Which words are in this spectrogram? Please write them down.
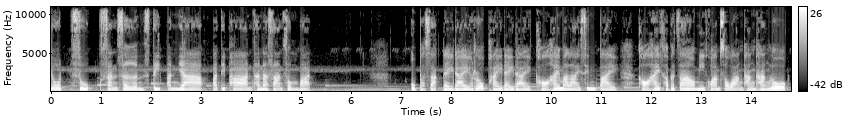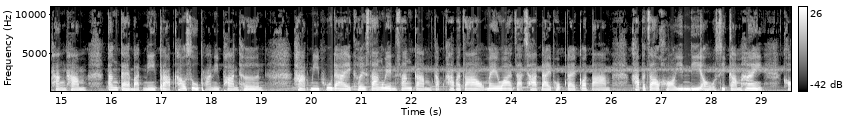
ยศ สุข สรรเสริญ สติปัญญา ปฏิพานธนสารสมบัติ อุปสรรคใด ๆ โรคภัยใด ๆ ขอให้มาลายสิ้นไป ขอให้ข้าพเจ้ามีความสว่างทั้งทางโลกทางธรรม ตั้งแต่บัดนี้ตราบเข้าสู่พระนิพพานเทิน หากมีผู้ใดเคยสร้างเวรสร้างกรรมกับข้าพเจ้าไม่ว่าจะชาติใดภพใดก็ตาม ข้าพเจ้าขอยินดีอโหสิกรรมให้ ขอ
